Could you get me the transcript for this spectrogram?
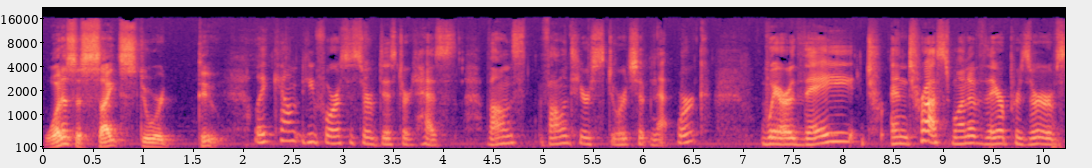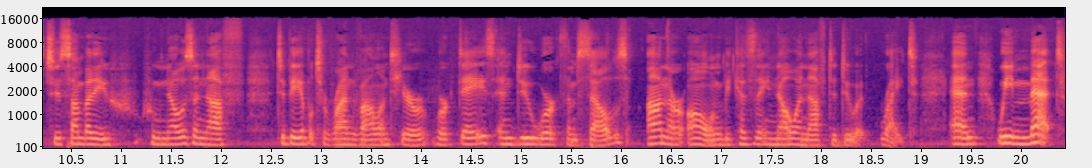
what does a site steward do? Lake County Forest Reserve District has volunteer stewardship network where they tr- entrust one of their preserves to somebody who- knows enough to be able to run volunteer work days and do work themselves on their own because they know enough to do it right. And we met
